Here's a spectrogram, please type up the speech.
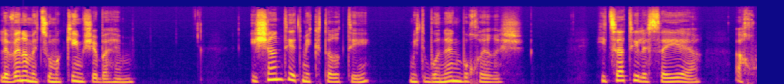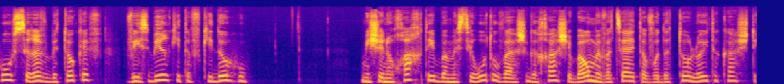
לבין המצומקים שבהם. עישנתי את מקטרתי, מתבונן בו חרש. הצעתי לסייע, אך הוא סירב בתוקף והסביר כי תפקידו הוא. משנוכחתי במסירות ובהשגחה שבה הוא מבצע את עבודתו, לא התעקשתי.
